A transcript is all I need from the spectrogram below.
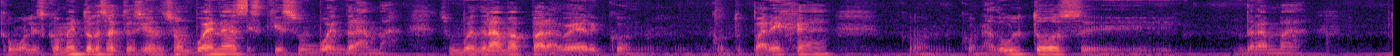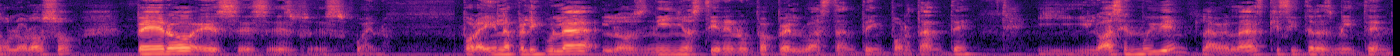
como les comento, las actuaciones son buenas, es que es un buen drama. Es un buen drama para ver con, tu pareja, con, adultos, eh, un drama doloroso, pero es, es, es, bueno por ahí en la película los niños tienen un papel bastante importante y, lo hacen muy bien. La verdad es que sí transmiten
